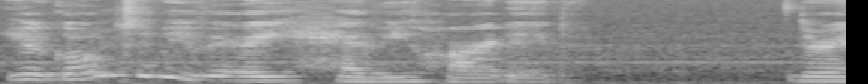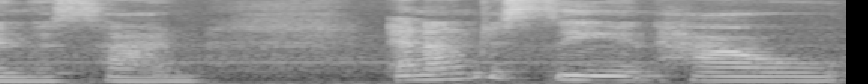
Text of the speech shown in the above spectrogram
you're going to be very heavy hearted during this time. And I'm just seeing how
